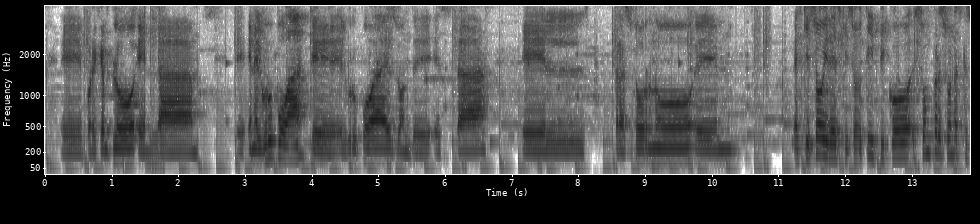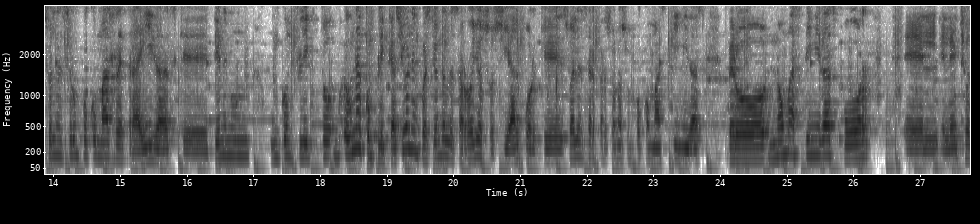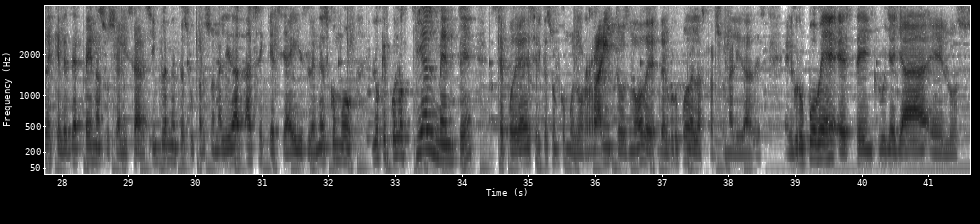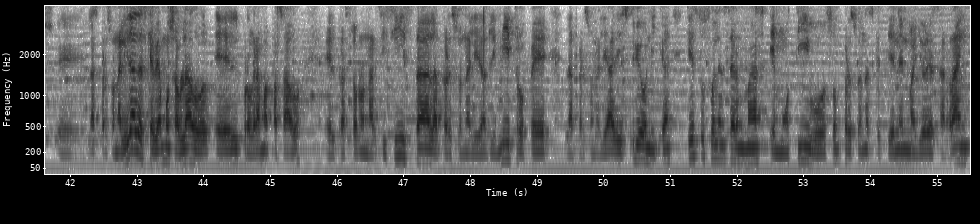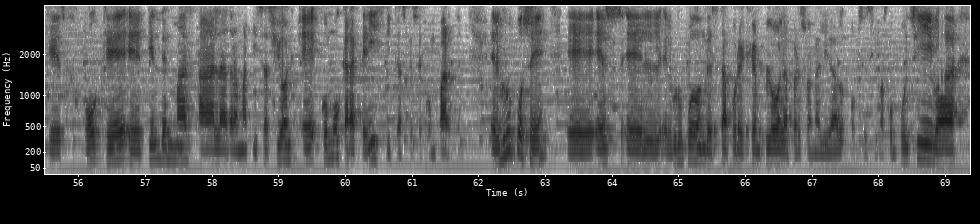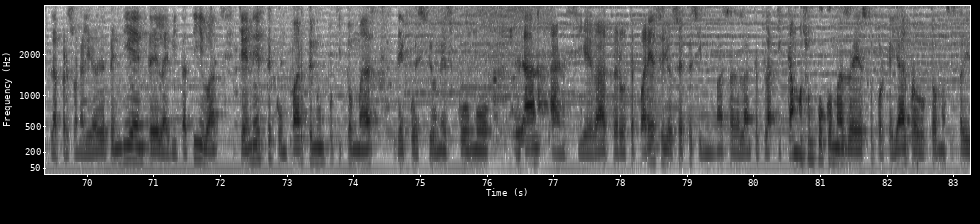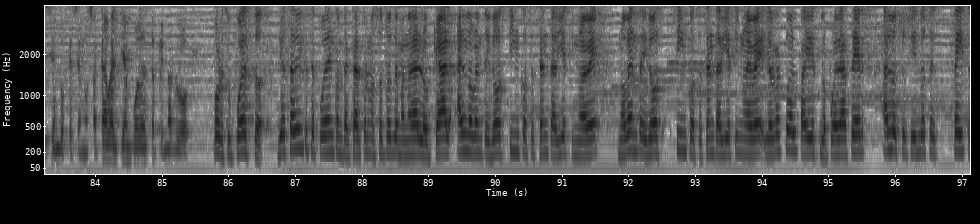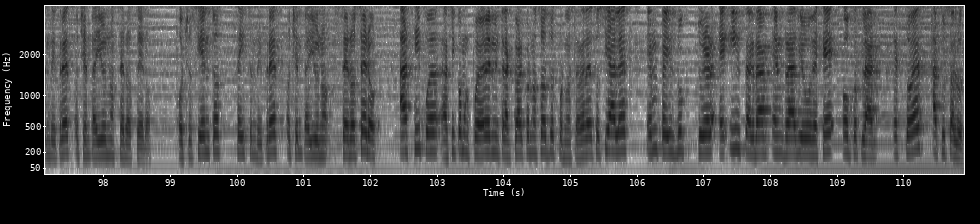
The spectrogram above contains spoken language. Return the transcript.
por ejemplo, en, la, en el grupo A, que el grupo A es donde está el trastorno em, esquizoide, esquizotípico, son personas que suelen ser un poco más retraídas, que tienen un, un conflicto, una complicación en cuestión del desarrollo social porque suelen ser personas un poco más tímidas, pero no más tímidas por el, el, hecho de que les dé pena socializar, simplemente su personalidad hace que se aíslen. Es como lo que coloquialmente se podría decir que son como los raritos ¿no? del grupo de las personalidades. El grupo B este, incluye ya eh, los, eh, las personalidades que habíamos hablado el programa pasado el trastorno narcisista, la personalidad limítrofe, la personalidad histriónica, que estos suelen ser más emotivos, son personas que tienen mayores arranques o que eh, tienden más a la dramatización eh, como características que se comparten. El grupo C eh, es el, grupo donde está, por ejemplo, la personalidad obsesiva compulsiva, la personalidad dependiente, la evitativa, que en este comparten un poquito más de cuestiones como la ansiedad. Pero ¿te parece, Giuseppe, si más adelante platicamos un poco más de esto? Porque ya el productor nos está diciendo que se nos acaba el tiempo de este primer bloque. Por supuesto, ya saben que se pueden contactar con nosotros de manera local al 92 560 19, 92 560 19 y el resto del país lo puede hacer al 800 633 8100. 800 633 8100. Así, así como pueden interactuar con nosotros por nuestras redes sociales en Facebook, Twitter e Instagram en Radio UDG Ocotlán. Esto es A Tu Salud.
